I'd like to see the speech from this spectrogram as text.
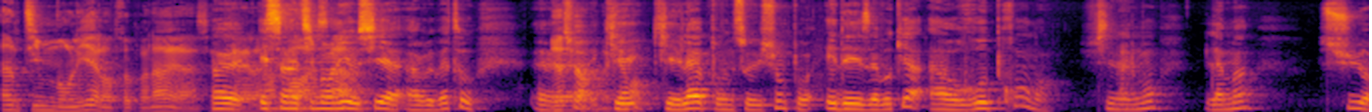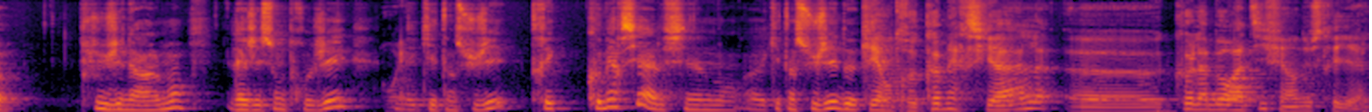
intimement lié à l'entrepreneuriat. et c'est intimement lié aussi à, à Bateau. Euh, bien sûr, qui, est, qui, est, là pour une solution pour aider les avocats à reprendre finalement la main sur, plus généralement, la gestion de projet, qui est un sujet très commercial finalement, euh, qui est un sujet de... Qui est entre commercial, euh, collaboratif et industriel.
